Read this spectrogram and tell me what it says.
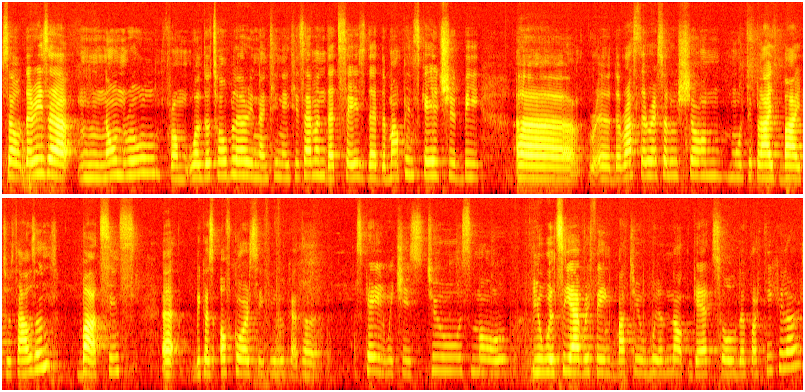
So there is a known rule from Waldo Tobler in 1987 that says that the mapping scale should be the raster resolution multiplied by 2000. But since, uh, because of course, if you look at a, scale which is too small, you will see everything, but you will not get all the particulars.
